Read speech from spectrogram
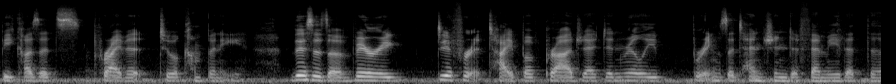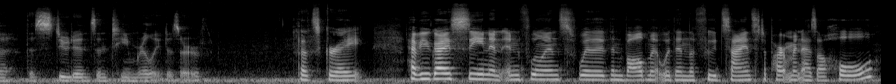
because it's private to a company. This is a very different type of project and really brings attention to FEMI that the, the students and team really deserve. That's great. Have you guys seen an influence with involvement within the food science department as a whole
